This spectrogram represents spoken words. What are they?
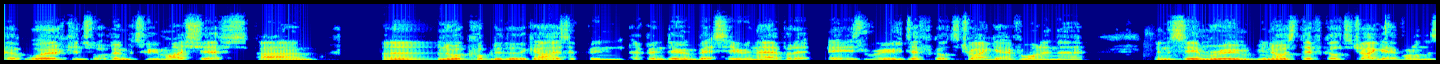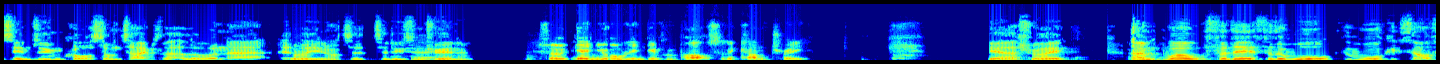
at work and sort of in between my shifts. Um, and I know a couple of the other guys have been have been doing bits here and there, but it, it is really difficult to try and get everyone in the in the same room. You know, it's difficult to try and get everyone on the same Zoom call sometimes, let alone uh, you know to, to do some yeah. training. So again, you're all in different parts of the country. Yeah, that's right. Um, well, for the for the walk, the walk itself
